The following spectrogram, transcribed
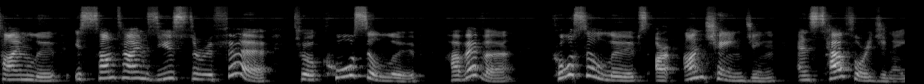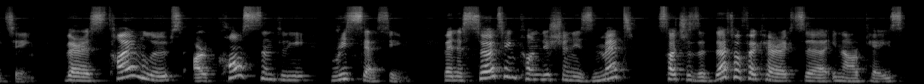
time loop is sometimes used to refer to a causal loop. However, causal loops are unchanging and self originating, whereas time loops are constantly resetting. When a certain condition is met, such as the death of a character in our case,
